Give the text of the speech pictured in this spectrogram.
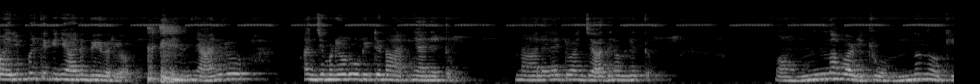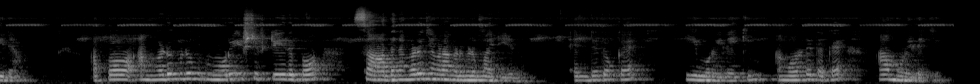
വരുമ്പോഴത്തേക്ക് ഞാൻ എന്ത് ചെയ്തറിയോ? ഞാനൊരു അഞ്ച് മണിയോട് കൂടിയിട്ട് നാ- ഞാനെത്തും. നാലര ടു അഞ്ച് അതിനുള്ളിൽ എത്തും ഒന്ന വഴിക്ക് ഒന്നും നോക്കിയില്ല. അപ്പോൾ അങ്ങോട്ടും ഇങ്ങോട്ടും മുറി ഷിഫ്റ്റ് ചെയ്തപ്പോൾ സാധനങ്ങൾ ഞങ്ങൾ അങ്ങോട്ടും ഇങ്ങോട്ടും മാറ്റിയിരുന്നു. എന്റേതൊക്കെ ഈ മുറിയിലേക്കും അങ്ങോട്ടേതൊക്കെ ആ മുറിയിലേക്കും.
